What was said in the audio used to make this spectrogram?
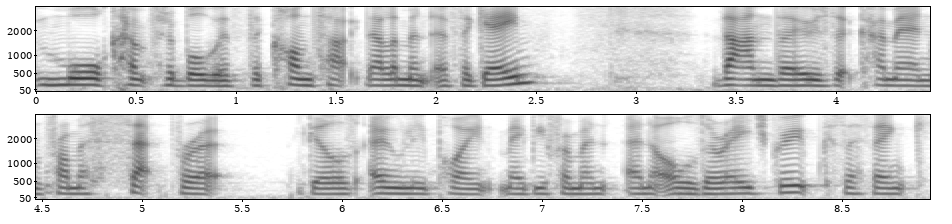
more comfortable with the contact element of the game than those that come in from a separate girls only point, maybe from an, an older age group. Because I think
